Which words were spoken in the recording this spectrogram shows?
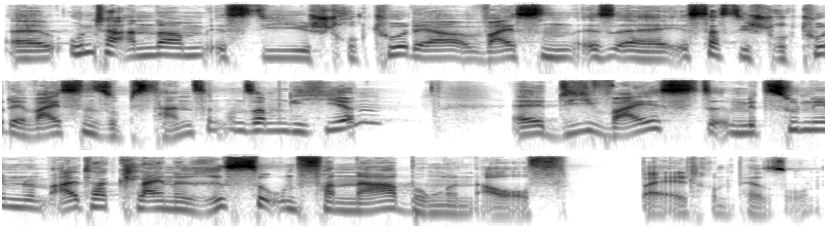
Äh, unter anderem ist die Struktur der weißen, ist, äh, ist das die Struktur der weißen Substanz in unserem Gehirn. Äh, die weist mit zunehmendem Alter kleine Risse und Vernarbungen auf bei älteren Personen.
